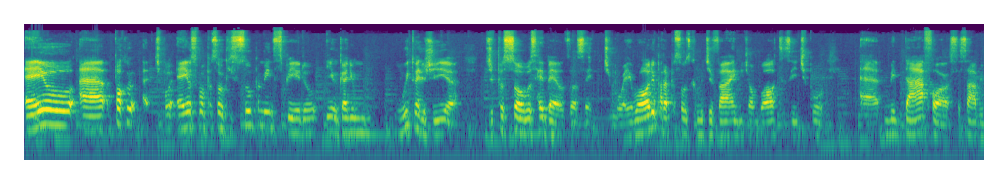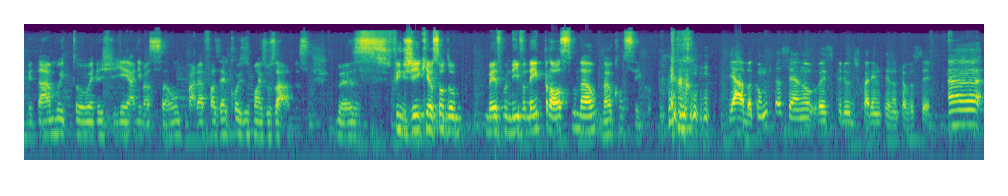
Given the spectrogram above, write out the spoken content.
É eu, uh, pouco, tipo, é eu sou uma pessoa que super me inspiro e eu ganho muito energia de pessoas rebeldes, assim. Tipo, eu olho para pessoas como Divine, John Watts e, tipo, é, me dá força, sabe? Me dá muito energia e animação para fazer coisas mais usadas. Mas fingir que eu sou do mesmo nível, nem próximo, não, não consigo. Yaba, como que tá sendo esse período de quarentena para você? Uh,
